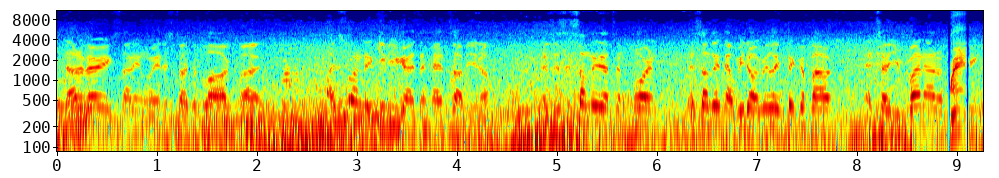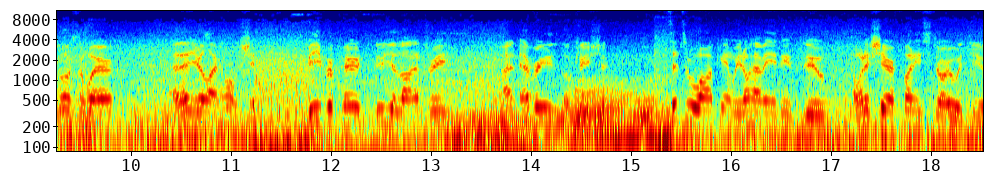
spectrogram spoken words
Not a very exciting way to start the vlog but I just wanted to give you guys a heads up you know because this is something that's important. It's something that we don't really think about until you run out of clothes to wear and then you're like, oh shit. Be prepared to do your laundry at every location. Since we're walking, we don't have anything to do, I want to share a funny story with you.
